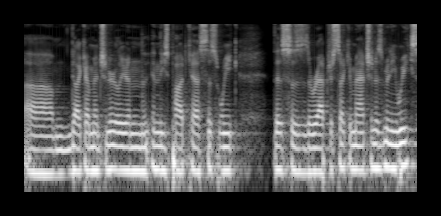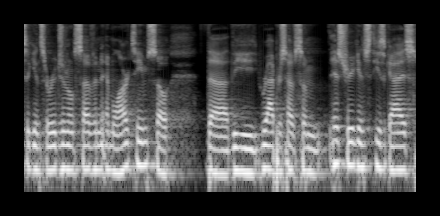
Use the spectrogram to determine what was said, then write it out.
Um, like I mentioned earlier in, the, in these podcasts this week, this is the Raptors' second match in as many weeks against original seven MLR teams. So the the Raptors have some history against these guys.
